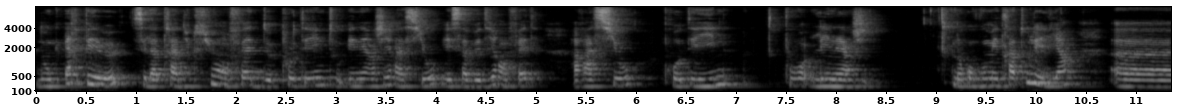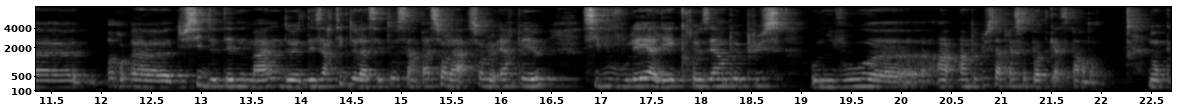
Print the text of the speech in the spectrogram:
Donc RPE, c'est la traduction en fait de Protein to Energy Ratio et ça veut dire en fait ratio protéines pour l'énergie. Donc on vous mettra tous les liens euh, euh, du site de Teneman, des articles de la CETO sympa sur, sur le RPE si vous voulez aller creuser un peu plus au niveau, euh, un, peu plus après ce podcast, pardon. Donc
